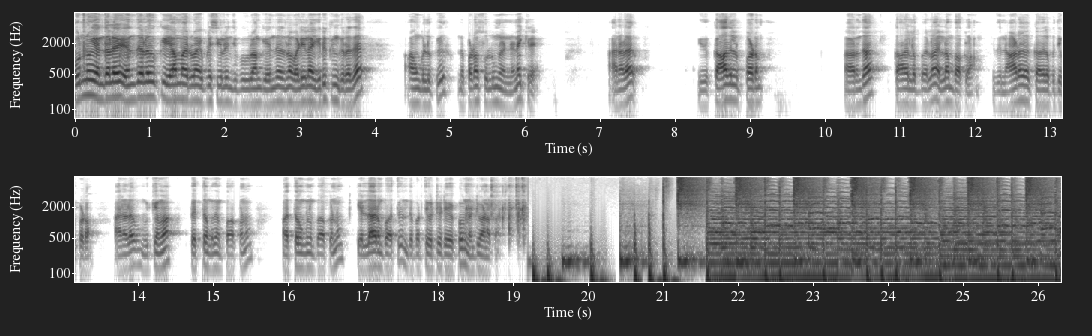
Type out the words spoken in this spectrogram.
பொண்ணு எந்த அளவு எந்த அளவுக்கு ஏமாறுவாங்க எப்படி சீலஞ்சு போகிறாங்க எந்த இதெல்லாம் வழியெல்லாம் இருக்குங்கிறத அவங்களுக்கு இந்த படம் சொல்லும்னு நான் நினைக்கிறேன். அதனால் இது காதல் படம். இருந்தால் காதலை எல்லாம் எல்லாம் பார்க்கலாம். இது நாடக காதலை பற்றி படம். அதனால் முக்கியமாக பெற்றவங்க தான் பார்க்கணும் மற்றவங்களும் பார்க்கணும் எல்லாரும் பார்த்து இந்த படத்தை வெற்றி வைப்போம். நன்றி வணக்கம்.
